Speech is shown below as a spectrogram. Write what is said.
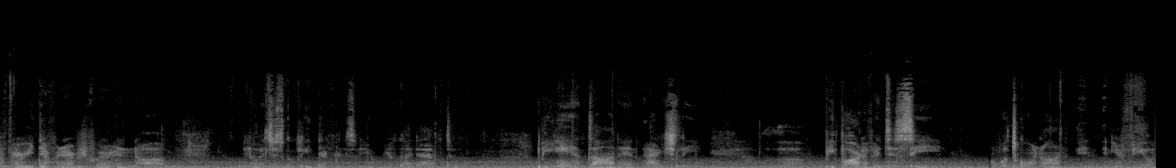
are very different everywhere, and uh, you know it's just completely different. So you, you kind of have to be hands-on and actually uh, be part of it to see what's going on in, in your field.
